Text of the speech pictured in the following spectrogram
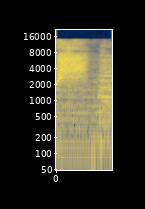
Motors.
